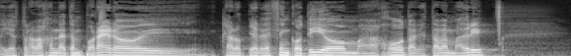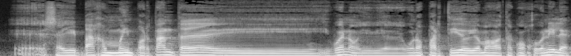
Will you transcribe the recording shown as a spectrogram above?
ellos trabajan de temporeros y, claro, pierde cinco tíos, más Jota que estaba en Madrid. Eh, seis bajas muy importantes y, y bueno, y algunos partidos íbamos hasta con juveniles.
